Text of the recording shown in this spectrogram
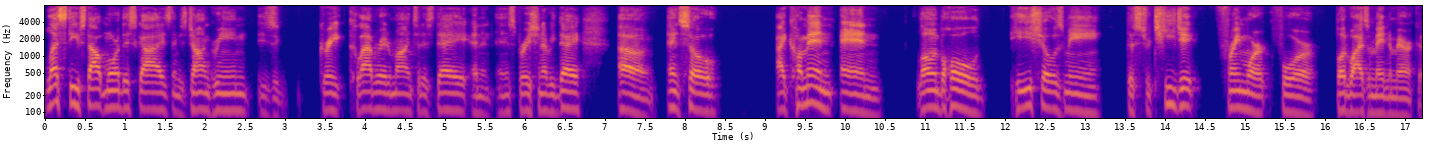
less Steve Stoute, more this guy. His name is John Green. He's a great collaborator of mine to this day and an inspiration every day. Um, and so I come in and lo and behold, he shows me the strategic framework for Budweiser Made in America.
